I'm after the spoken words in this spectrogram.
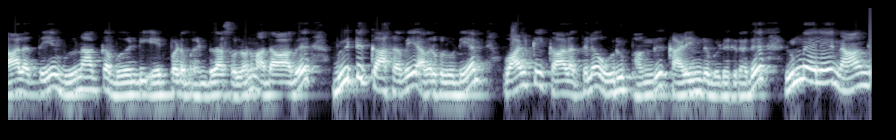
காலத்தையே வீணாக்க வேண்டி ஏற்படும் என்றுதான் சொல்லணும். அதாவது வீட்டுக்காகவே அவர்களுடைய வாழ்க்கை காலத்துல ஒரு பங்கு கழிந்து விடுகிறது. உண்மையிலே நாங்க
